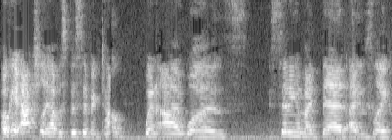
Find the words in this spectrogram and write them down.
Okay, actually, I have a specific time Oh. when I was sitting in my bed. I was like,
